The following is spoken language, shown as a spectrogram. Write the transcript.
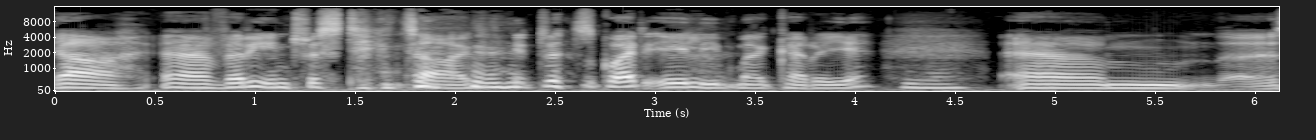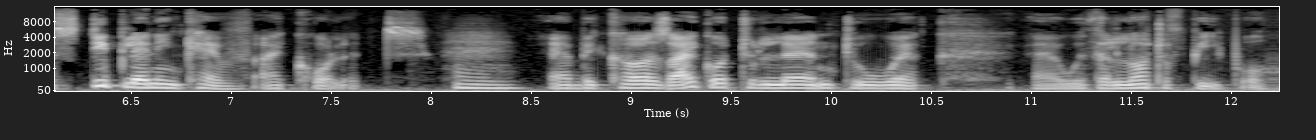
Yeah, a very interesting time. it was quite early in my career. Um, a steep learning curve, I call it, uh, because I got to learn to work uh, with a lot of people,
